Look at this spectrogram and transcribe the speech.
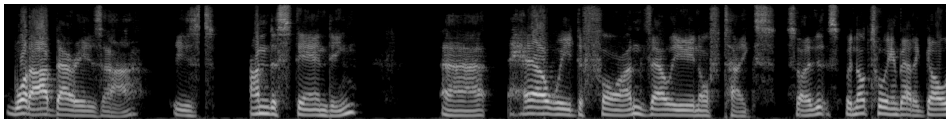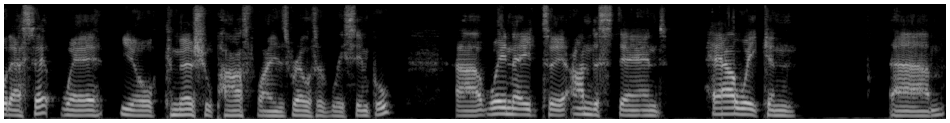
what our barriers are is understanding uh, how we define value in offtakes. So this, we're not talking about a gold asset where your commercial pathway is relatively simple. Uh, we need to understand how we can um,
